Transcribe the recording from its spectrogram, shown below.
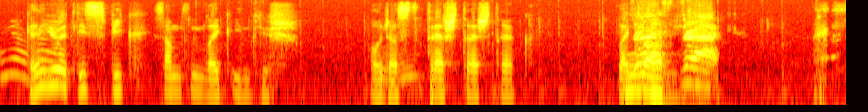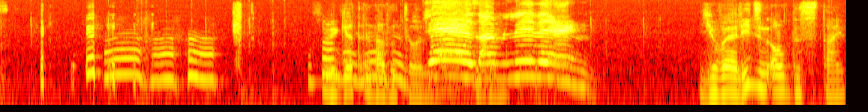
I got Can you at least speak something like English? Or just trash trash track? Like Trash track! We get like another wreckage. turn. Yes, I'm living! You were leading all this time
